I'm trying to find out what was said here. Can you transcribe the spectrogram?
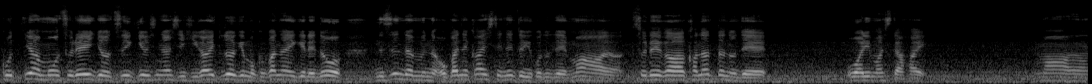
こっちはもうそれ以上追及しないし、被害届も書かないけれど、盗んだ分のお金返してねということで、まあ、それが叶ったので、終わりました。はい。まあ、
